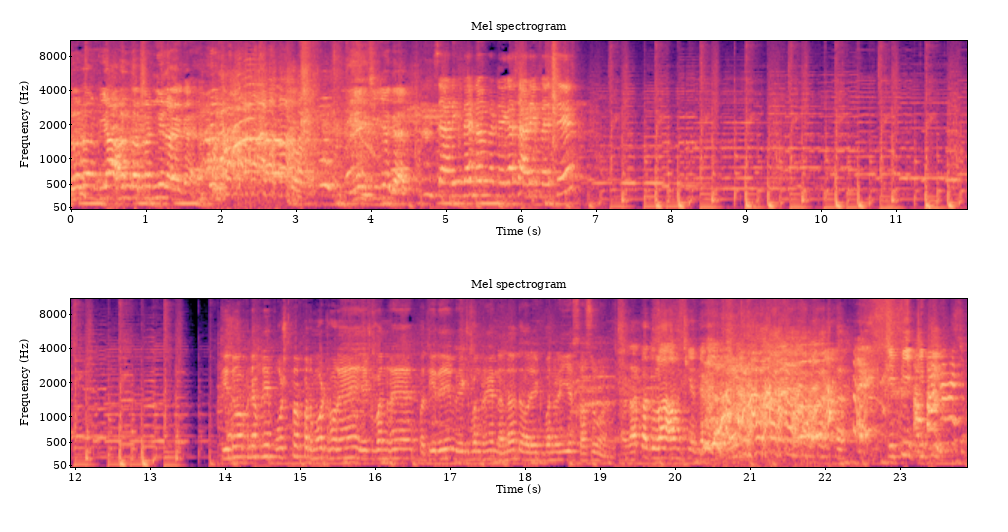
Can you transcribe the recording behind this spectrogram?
थोड़ा ब्याह हम करना लगेगा। मेन चीज़ें सारी बहनों में बटेगा सारे पैसे। तीनों अपने अपने पोस्ट पर प्रमोट हो रहे हैं। एक बन रहे हैं पतिदेव एक बन रहे हैं ननद और एक बन रही है सासू। माँ रका दूल्हा आम छिए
